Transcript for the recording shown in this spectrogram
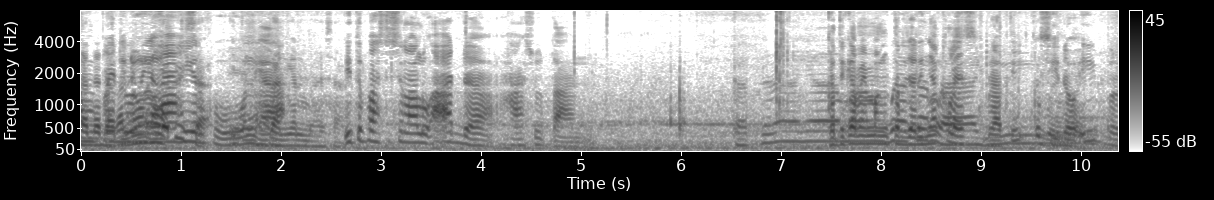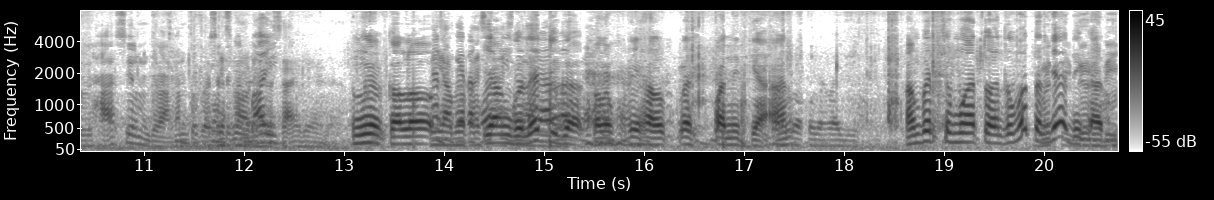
sampai dadakan, dunia nggak bisa. akhir itu pun ya kan bahasa. itu pasti selalu ada hasutan. Ketika memang terjadinya clash berarti si doi berhasil menjalankan tugasnya dengan baik. Enggak, kalau Kan sekitar yang gue lihat juga kalau perihal kelas panitiaan hampir semua tuan rumah terjadi kan? di,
